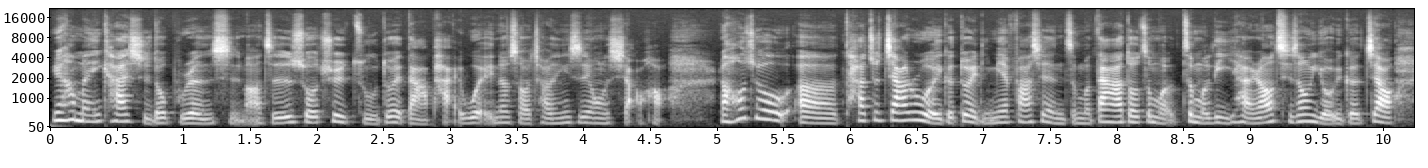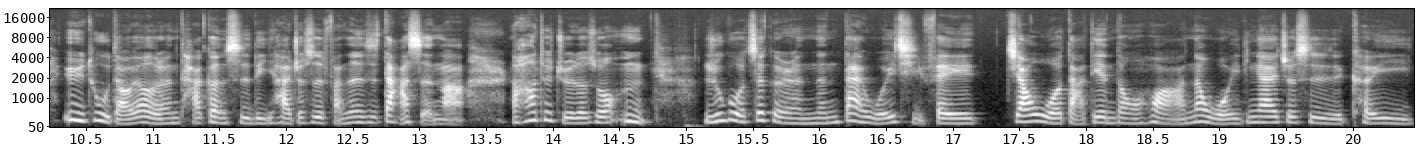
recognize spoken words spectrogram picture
因为他们一开始都不认识嘛，只是说去组队打排位。那时候乔欣是用的小号，然后就呃，他就加入了一个队里面，发现怎么大家都这么这么厉害。然后其中有一个叫玉兔捣药的人，他更是厉害，就是反正是大神啊。然后就觉得说，嗯，如果这个人能带我一起飞。教我打电动的话，那我应该就是可以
